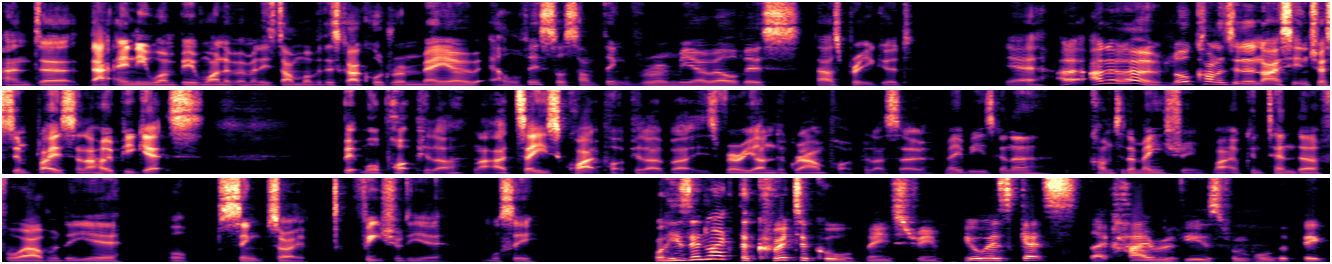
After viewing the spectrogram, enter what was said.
and uh, that anyone being one of them. And he's done one with this guy called Romeo Elvis or something. Romeo Elvis. That was pretty good. Yeah, I, I don't know. Loyle Carner's in a nice, interesting place, and I hope he gets a bit more popular. Like I'd say he's quite popular, but he's very underground popular. So maybe he's gonna come to the mainstream. Might have contender for album of the year or sing. Sorry, feature of the year. We'll see. Well, he's in like the critical mainstream. He always gets like high reviews from all the big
